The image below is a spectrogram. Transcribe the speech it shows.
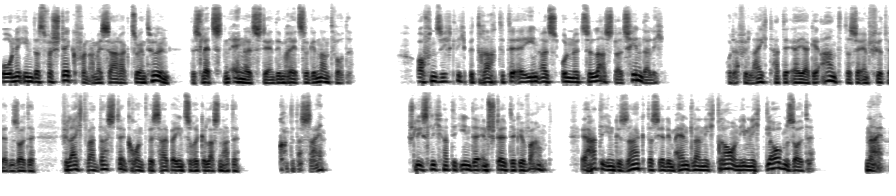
ohne ihm das Versteck von Amesarak zu enthüllen, des letzten Engels, der in dem Rätsel genannt wurde. Offensichtlich betrachtete er ihn als unnütze Last, als hinderlich. Oder vielleicht hatte er ja geahnt, dass er entführt werden sollte. Vielleicht war das der Grund, weshalb er ihn zurückgelassen hatte. Konnte das sein? Schließlich hatte ihn der Entstellte gewarnt. Er hatte ihm gesagt, dass er dem Händler nicht trauen, ihm nicht glauben sollte. Nein,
